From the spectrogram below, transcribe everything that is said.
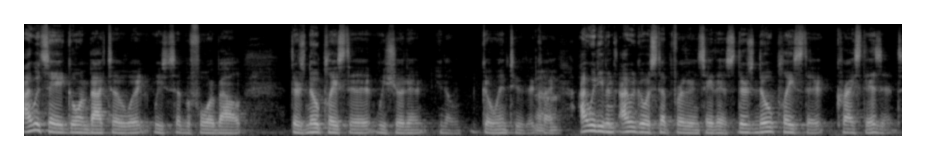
I would say going back to what we said before about there's no place that we shouldn't, you know, go into that uh-huh. I would even I would go a step further and say this: there's no place that Christ isn't,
